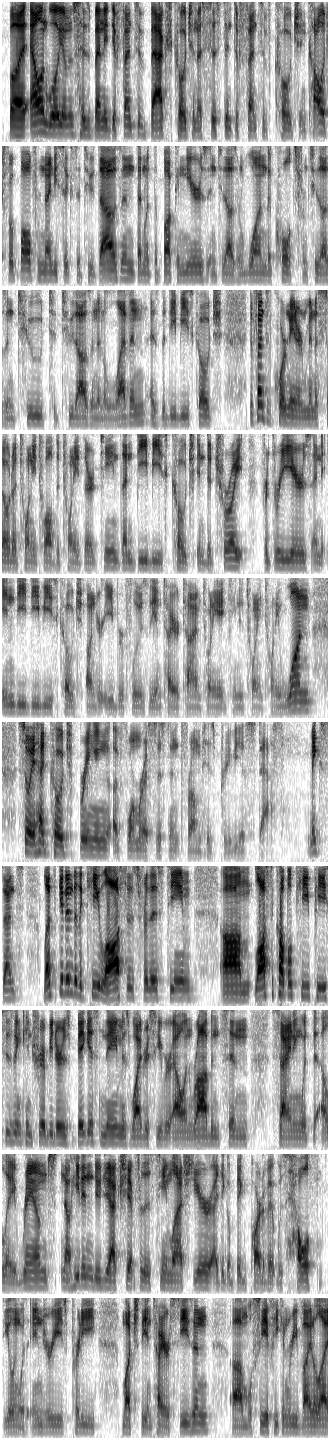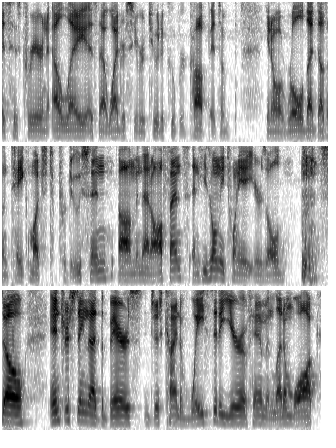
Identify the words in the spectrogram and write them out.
But Alan Williams has been a defensive backs coach and assistant defensive coach in college football from 96 to 2000, then with the Buccaneers in 2001, the Colts from 2002 to 2011 as the DB's coach, defensive coordinator in Minnesota 2012 to 2013, then DB's coach in Detroit for three years, and Indy DB's coach under Eberflus the entire time, 2018 to 2021. So a head coach bringing a former assistant from his previous staff makes sense. Let's get into the key losses for this team. Um, lost a couple key pieces and contributors. Biggest name is wide receiver Allen Robinson signing with the LA Rams. Now, he didn't do jack shit for this team last year. I think a big part of it was health, dealing with injuries pretty much the entire season. Um, we'll see if he can revitalize his career in LA as that wide receiver two to Cooper Kupp. It's a you know a role that doesn't take much to produce in um, in that offense, and he's only 28 years old. so interesting that the Bears just kind of wasted a year of him and let him walk.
